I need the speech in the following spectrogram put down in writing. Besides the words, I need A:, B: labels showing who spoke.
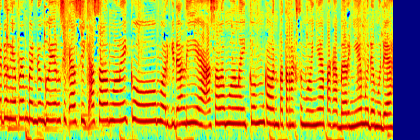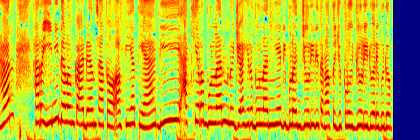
A: 101,5 Dahlia FM Bandung Goyang Sik Asik Assalamualaikum Wargi Dahlia. Assalamualaikum kawan peternak semuanya. Apa kabarnya? Mudah-mudahan Hari ini dalam keadaan sehat walafiat ya. Di akhir bulan menuju akhir bulannya Di bulan Juli di tanggal 70 Juli 2021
